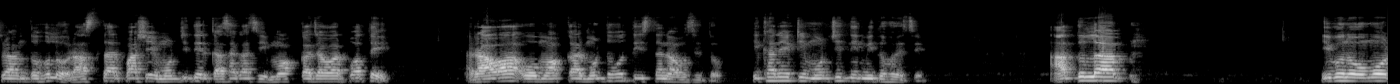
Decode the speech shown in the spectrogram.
প্রান্ত হলো রাস্তার পাশে মসজিদের কাছাকাছি মক্কা যাওয়ার পথে রাওয়া ও মক্কার মধ্যবর্তী স্থানে অবস্থিত। এখানে একটি মসজিদ নির্মিত হয়েছে। আবদুল্লাহ ইবন ওমর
